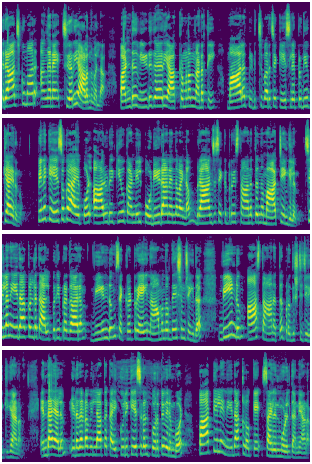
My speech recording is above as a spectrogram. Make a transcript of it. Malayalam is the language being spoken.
രാജ്കുമാർ അങ്ങനെ ചെറിയ ആളൊന്നുമല്ല. പണ്ട് വീട് കയറി ആക്രമണം നടത്തി മാല പിടിച്ചു പറിച്ച കേസിലെ പ്രതിയൊക്കെ ആയിരുന്നു പിന്നെ കേസൊക്കെ ആയപ്പോൾ ആരുടെയൊക്കെയോ കണ്ണിൽ പൊടിയിടാൻ എന്ന വണ്ണം ബ്രാഞ്ച് സെക്രട്ടറി സ്ഥാനത്ത് നിന്ന് മാറ്റിയെങ്കിലും ചില നേതാക്കളുടെ താല്പര്യപ്രകാരം വീണ്ടും സെക്രട്ടറിയായി നാമനിർദ്ദേശം ചെയ്ത് വീണ്ടും ആ സ്ഥാനത്ത് പ്രതിഷ്ഠിച്ചിരിക്കുകയാണ്. എന്തായാലും ഇടതടവില്ലാത്ത കൈക്കൂലി കേസുകൾ പുറത്തു വരുമ്പോൾ പാർട്ടിയിലെ നേതാക്കളൊക്കെ സൈലന്റ് മോഡിൽ തന്നെയാണ്.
